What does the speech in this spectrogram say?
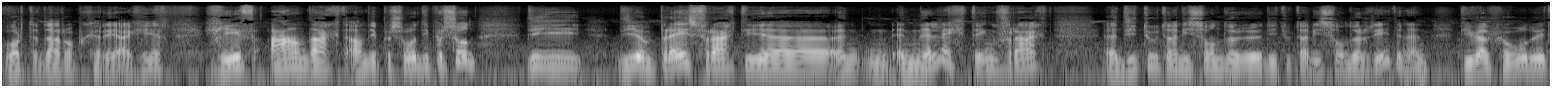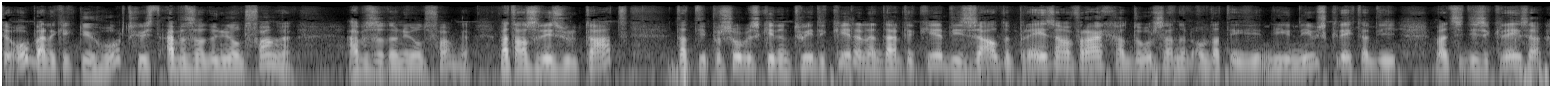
wordt er daarop gereageerd? Geef aandacht aan die persoon. Die persoon die, die een prijs vraagt, die uh, een, een inlichting vraagt, die, doet dat niet zonder, die doet dat niet zonder reden. En die wil gewoon weten, oh ben ik nu gehoord geweest? Hebben ze dat nu ontvangen? hebben ze dat nu ontvangen. Met als resultaat dat die persoon misschien een tweede keer en een derde keer diezelfde prijsaanvraag gaat doorzenden, omdat hij nieuw nieuws krijgt dat die mensen die ze krijgen zeggen,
